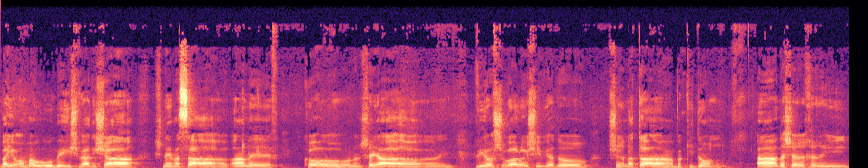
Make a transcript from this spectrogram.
ביום ההוא מאיש ועד אישה שנים עשר א' כל אנשי העין ויהושע לא השיב ידו אשר נטע בכידון עד אשר החרים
